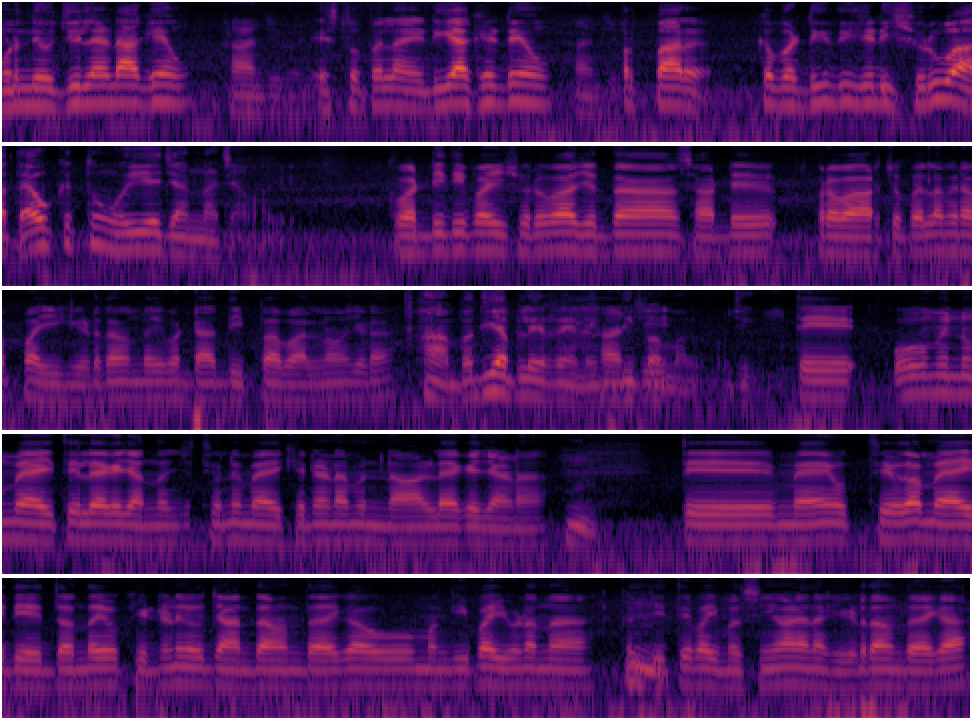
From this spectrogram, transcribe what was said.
ਹੁਣ ਨਿਊਜ਼ੀਲੈਂਡ ਆ ਗਏ ਹੋ? ਹਾਂਜੀ ਭਾਈ। ਇਸ ਤੋਂ ਪਹਿਲਾਂ ਇੰਡੀਆ ਖੇਡੇ ਹੋ? ਪਰ ਕਬੱਡੀ ਦੀ ਜਿਹੜੀ ਸ਼ੁਰੂਆਤ ਹੈ ਉਹ ਕਿੱਥੋਂ ਹੋਈ ਹੈ ਜਾਨਣਾ ਚਾਹਾਂਗੇ? ਕਬੱਡੀ ਦੀ ਭਾਈ ਸ਼ੁਰੂਆਤ ਜਿੱਦਾਂ ਸਾਡੇ ਪਰਿਵਾਰ ਚੋਂ ਪਹਿਲਾਂ ਮੇਰਾ ਭਾਈ ਖੇਡਦਾ ਹੁੰਦਾ ਸੀ ਵੱਡਾ ਦੀਪਾ ਵੱਲੋਂ ਜਿਹੜਾ। ਹਾਂ ਵਧੀਆ ਪਲੇਅਰ ਰਹੇ ਨੇ। ਦੀਪਾ ਮਲ ਜੀ। ਤੇ ਉਹ ਮੈਨੂੰ ਮੈਚ ਤੇ ਲੈ ਕੇ ਜਾਂਦਾ ਜਿੱਥੇ ਉਹਨੇ ਮੈਚ ਖੇਡਣਾ ਮੈਨੂੰ ਨਾਲ ਲੈ ਕੇ ਜਾਣਾ। ਤੇ ਮੈਂ ਉੱਥੇ ਉਹਦਾ ਮੈਚ ਦੇਖਦਾ ਹੁੰਦਾ ਉਹ ਖੇਡਣ ਜਦੋਂ ਜਾਂਦਾ ਹੁੰਦਾ ਹੈਗਾ ਉਹ ਮੰਗੀ ਭਾਈ ਉਹਨਾਂ ਨਾਲ ਕਲਜੀਤੇ ਭਾਈ ਮਲਸੀਆਂ ਵਾਲਿਆਂ ਨਾਲ ਖੇਡਦਾ ਹੁੰਦਾ ਹੈਗਾ।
